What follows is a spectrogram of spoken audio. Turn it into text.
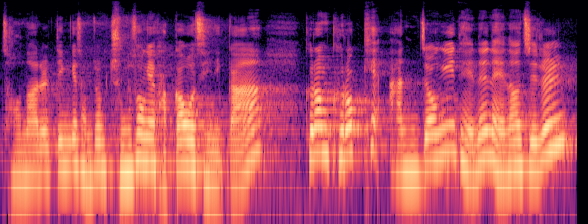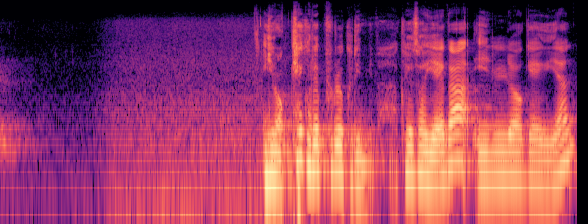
전하를 띈 게 점점 중성에 가까워지니까 그럼 그렇게 안정이 되는 에너지를 이렇게 그래프를 그립니다. 그래서 얘가 인력에 의한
